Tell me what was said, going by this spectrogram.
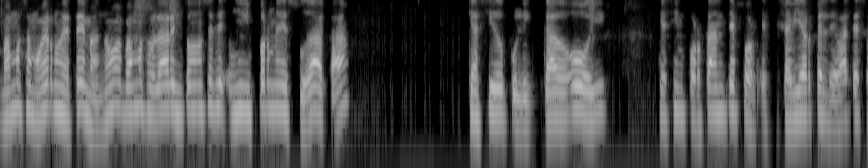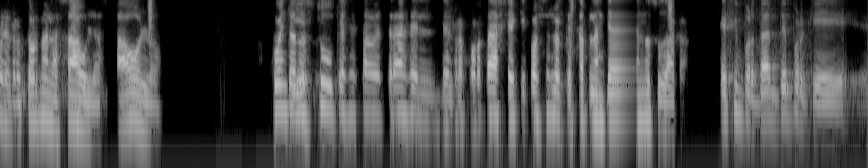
vamos a movernos de tema, ¿no? Vamos a hablar entonces de un informe de Sudaca que ha sido publicado hoy, que es importante porque se ha abierto el debate sobre el retorno a las aulas. Paolo, Cuéntanos tú, que has estado detrás del, reportaje, qué cosa es lo que está planteando Sudaca. Es importante porque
